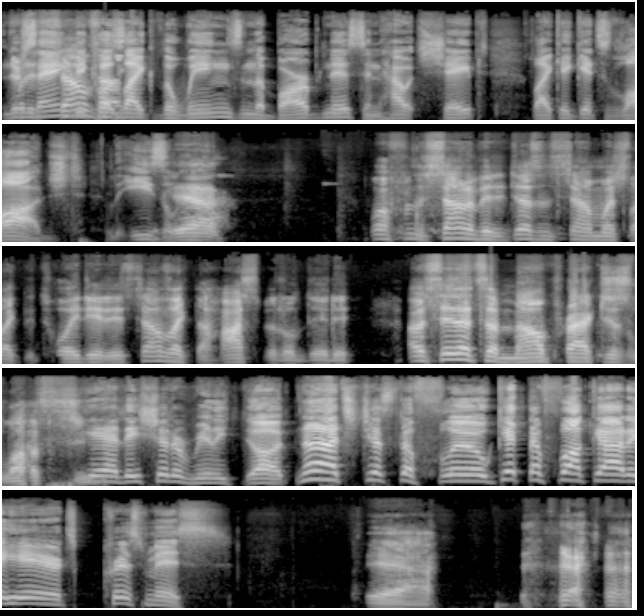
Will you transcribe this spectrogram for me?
they're saying because like- like, the wings and the barbedness and how it's shaped, like it gets lodged easily. Yeah. well, from the sound of it, it doesn't sound much like the toy did. It sounds like the hospital did it. I would say that's a malpractice lawsuit. Yeah, they should have really. Uh, no, it's just the flu. Get the fuck out of here. It's Christmas. Yeah.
